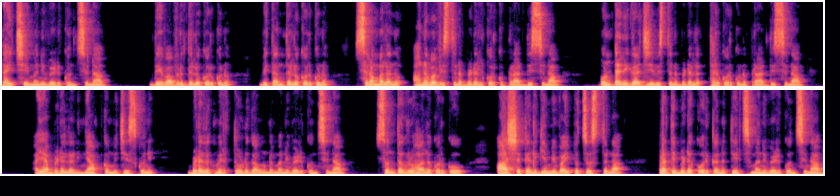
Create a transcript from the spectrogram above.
దయచేయమని వేడుకొంచున్నాం. దేవా వృద్ధుల కొరకును వితంతుల కొరకును శ్రమలను అనుభవిస్తున్న బిడ్డల కొరకు ప్రార్థిస్తున్నాం. ఒంటరిగా జీవిస్తున్న బిడ్డలందరి కొరకును ప్రార్థిస్తున్నాం. అయా బిడ్డలను జ్ఞాపకము చేసుకుని బిడ్డలకు మీరు తోడుగా ఉండమని వేడుకొంచున్నాం. సొంత గృహాల కొరకు ఆశ కలిగి మీ వైపు చూస్తున్న ప్రతి బిడ్డ కోరికను తీర్చమని వేడుకొంచున్నాం.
